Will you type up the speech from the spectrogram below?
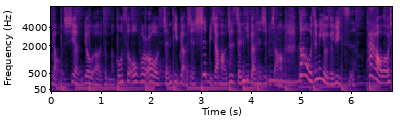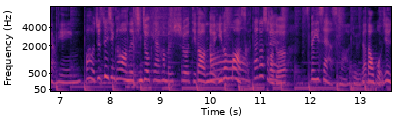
表现，又呃怎么公司 overall 整体表现是比较好，就是整体表现是比较好。嗯刚好我这边有一个例子。太好了，我想听。哦，就最近看到那个《金周刊》，他们说提到那个哦 Elon Musk，、大家晓得 SpaceX 嘛，对，要到火箭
